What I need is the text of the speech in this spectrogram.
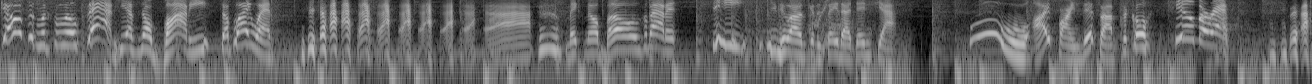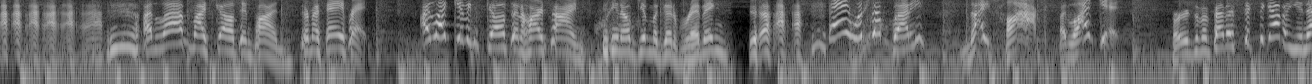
Skeleton looks a little sad. He has no body to play with. Make no bones about it. you knew I was gonna say that, didn't ya? Ooh, I find this obstacle humorous. I love my skeleton puns. They're my favorite. I like giving skeleton a hard time. You know, give him a good ribbing. hey, what's up, buddy? Nice hawk. I like it. Birds of a feather stick together, you know?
